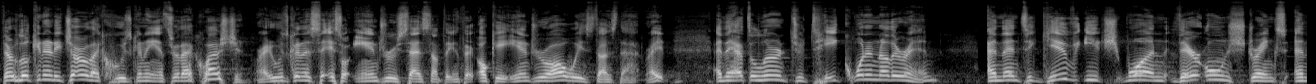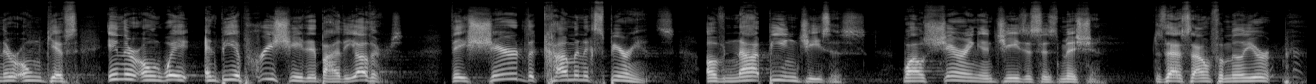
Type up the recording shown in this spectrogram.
they're looking at each other like, Who's going to answer that question? Right? Who's going to say? So Andrew says something. Think, okay, Andrew always does that. Right? And they have to learn to take one another in and then to give each one their own strengths and their own gifts in their own way and be appreciated by the others. They shared the common experience of not being Jesus while sharing in Jesus' mission. Does that sound familiar?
